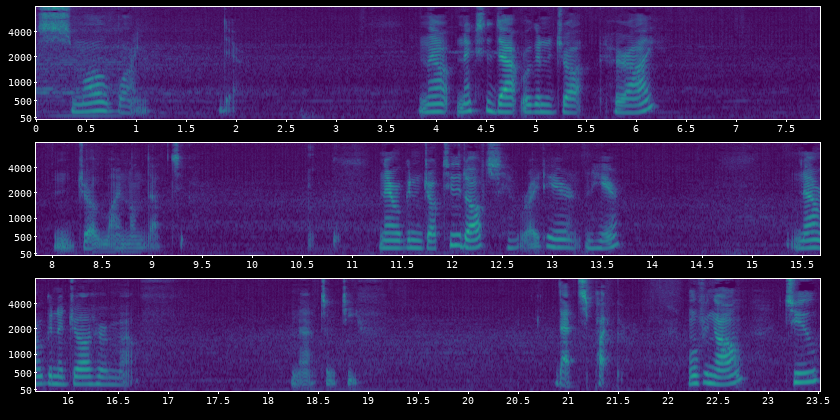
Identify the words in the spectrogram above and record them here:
a small line there. Now next to that we're gonna draw her eye and draw a line on that too. Now we're gonna draw two dots right here and here. Now we're gonna draw her mouth and add some teeth. That's Piper. Moving on to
